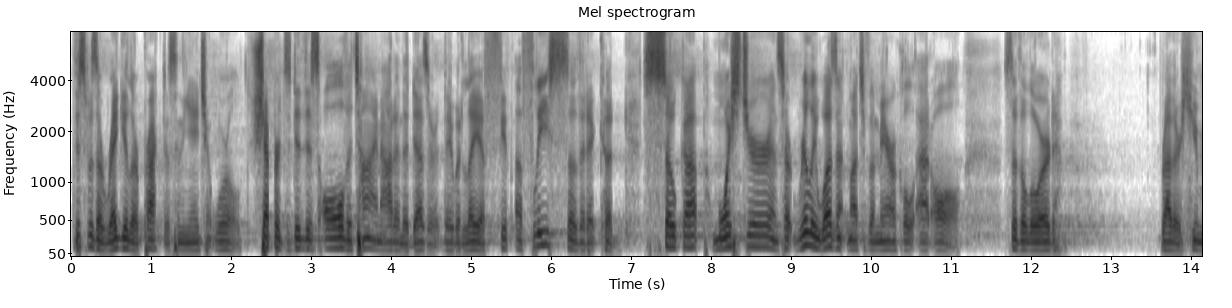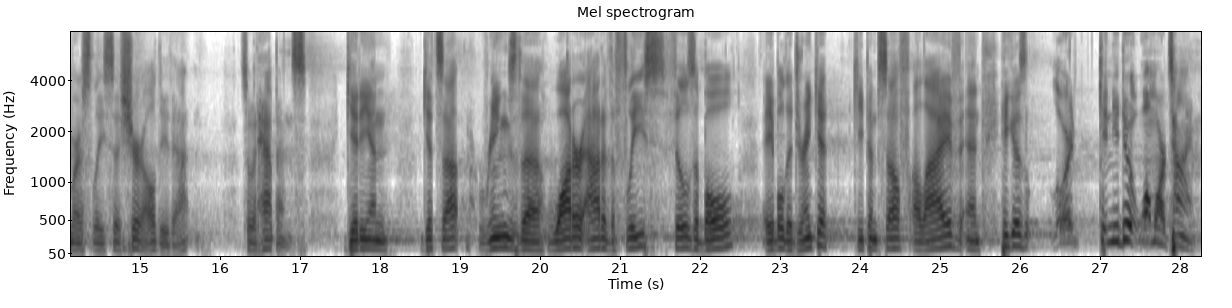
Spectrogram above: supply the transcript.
This was a regular practice in the ancient world. Shepherds did this all the time out in the desert. They would lay a, a, fleece so that it could soak up moisture, and so it really wasn't much of a miracle at all. So the Lord, rather humorously, says, Sure, I'll do that. So it happens. Gideon gets up, wrings the water out of the fleece, fills a bowl, able to drink it, keep himself alive, and he goes, Lord, can you do it one more time?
